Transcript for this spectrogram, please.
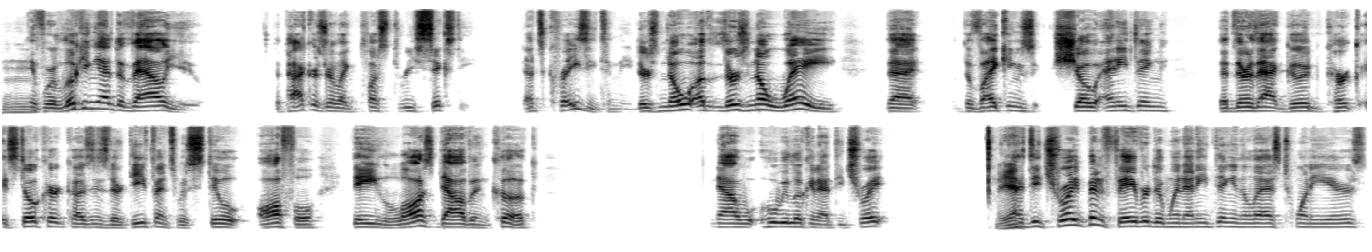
Mhm. If we're looking at the value, the Packers are like plus 360. That's crazy to me. There's no oth- there's no way that the Vikings show anything that they're that good. Kirk, it's still Kirk Cousins. Their defense was still awful. They lost Dalvin Cook. Now, who we looking at? Detroit. Yeah. Has Detroit been favored to win anything in the last 20 years?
